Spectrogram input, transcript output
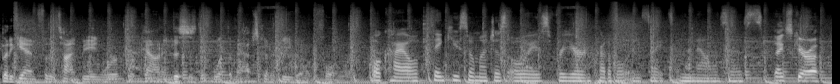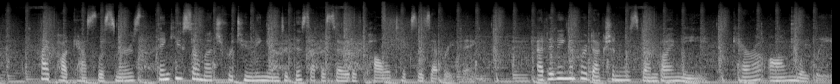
But again, for the time being, we're, we're counting this is the, what the map's going to be going forward. Well, Kyle, thank you so much as always for your incredible insights and analysis. Thanks, Carah. Hi, podcast listeners. Thank you so much for tuning into this episode of Politics is Everything. Editing and production was done by me, Carah Ong Whaley.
